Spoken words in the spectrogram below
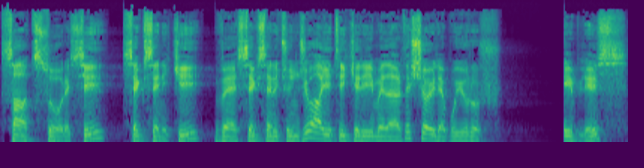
Sa'd suresi 82 ve 83. ayeti kerimelerde şöyle buyurur. İblis,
